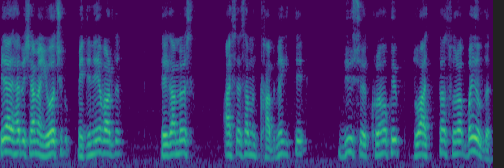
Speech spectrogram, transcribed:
Bilal Habeşi hemen yola çıkıp Medine'ye vardı. Peygamberimiz Aleyhisselam'ın kabrine gitti. Bir süre Kur'an okuyup dua ettikten sonra bayıldı.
